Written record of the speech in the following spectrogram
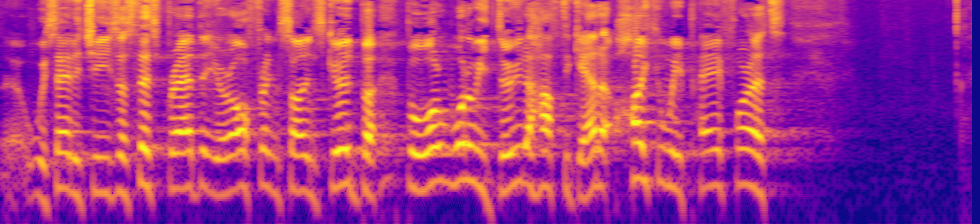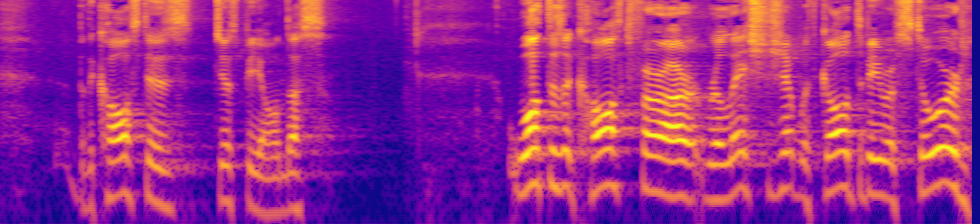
We say to Jesus, This bread that you're offering sounds good, but, but what, what do we do to have to get it? How can we pay for it? But the cost is just beyond us. What does it cost for our relationship with God to be restored?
